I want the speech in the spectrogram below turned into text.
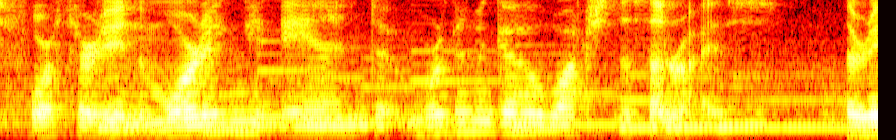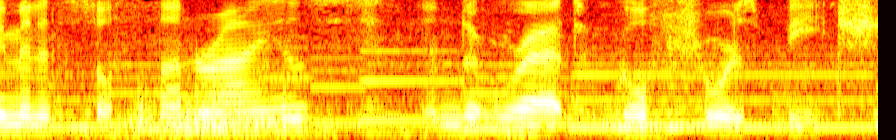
4.30 in the morning and we're gonna go watch the sunrise. 30 minutes till sunrise and we're at Gulf Shores Beach.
